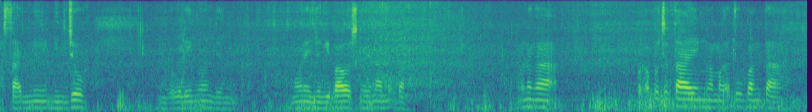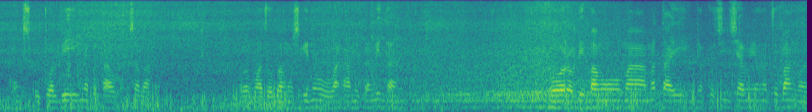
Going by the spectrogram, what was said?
basta ni ninyo. Yung kagalingon din muna yung gibawas ngayon namo ba? Muna nga pagkapot sa tayong nga magatubang ta. Kung spiritual being na patawag sa ba? O matubang mo sa ginoo wa namin pangitan or di pa mo mamatay yung konsensya mo yung atubangon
